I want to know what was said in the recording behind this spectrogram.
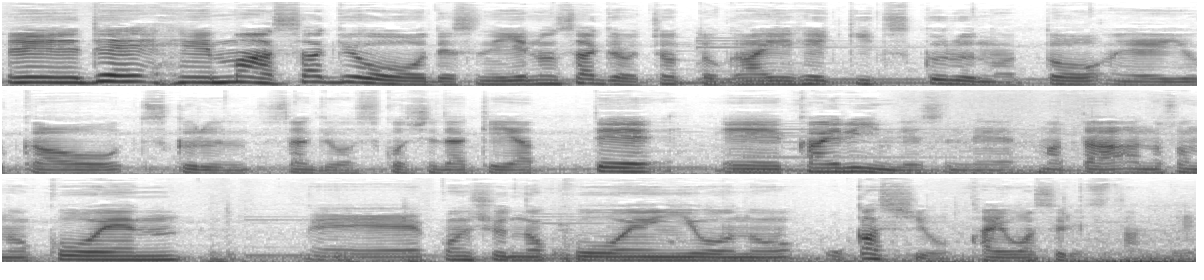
えー、で、えー、まあ作業をですね、家の作業ちょっと外壁作るのと、えー、床を作る作業を少しだけやって、え帰りにですね、またあのその公園、え今週の公演用のお菓子を買い忘れてたんで、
